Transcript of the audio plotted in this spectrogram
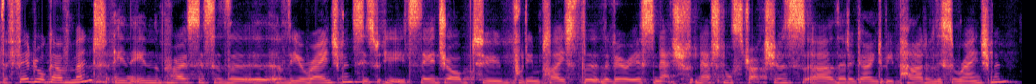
The federal government, in, in the process of the, of the arrangements, is, it's their job to put in place the, the various nat national structures uh, that are going to be part of this arrangement.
